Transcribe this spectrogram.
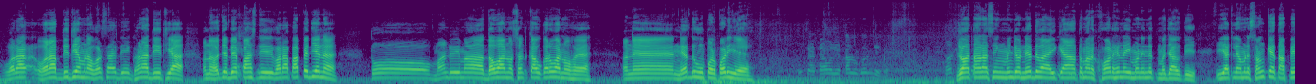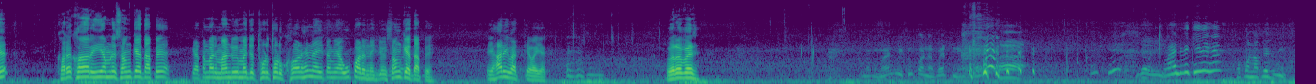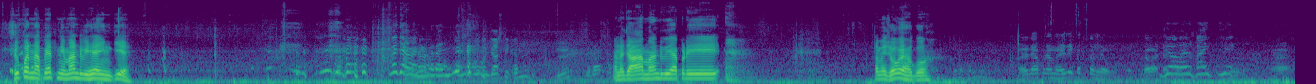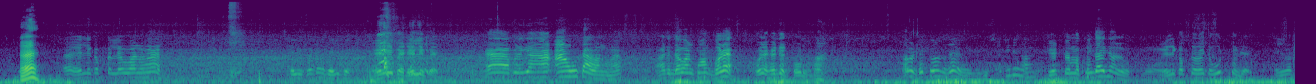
વરા, વરાપ દીધી હમણાં વરસાદની ઘણા દી થયા. અને હજે બે પાંચ દી વરાપ આપી દે ને, તો માંડવીમાં દવાનો છંટકાવ કરવાનો છે. અને નેદવું પણ પડી છે. જો આ તારાસિંહ મંડ્યો નેદવા કે આ તમારે ખોળ છે ને એ મને નથી મજા આવતી. એ એટલે અમને સંકેત આપે. ખરેખર એ અમને સંકેત આપે. કે તમારી માંડવીમાં જે થોડું થોડું ખડ છે ને એ તમે આ ઉપાડે નાખજો એ સંકેત આપે. એ સારી વાત કહેવાય એક. બરાબર? માંડવી સુપરના પેટની. માંડવી છે? સુપરના પેટની. માંડવી હે એમ ખરી અને જો આ માંડવી આપણી તમે જોવે હગો. તો. હે? હેલિકોપ્ટર લેવાનું હે હેલિકોપ્ટર. હેલીપેડ હેલીપેડ એ આપણે આ ઉતારવાનું હે આ દવાનું પંપ ભરે ઓલે હેડે જ થોડું આપણે ટ્રેક્ટર છે ટ્રેક્ટરમાં ખુંદાય ને હેલિકોપ્ટર હોય તો ઉડતું જાય એ વાત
